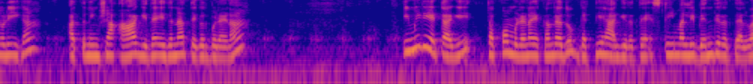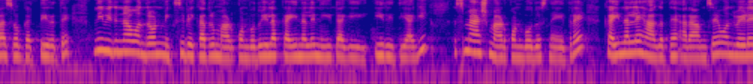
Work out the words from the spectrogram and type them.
ನೋಡಿ ಈಗ ಹತ್ತು ನಿಮಿಷ ಆಗಿದೆ. ಇದನ್ನು ತೆಗೆದುಬಿಡೋಣ. ಇಮಿಡಿಯೇಟಾಗಿ ತಕ್ಕೊಂಬಿಡೋಣ, ಯಾಕಂದರೆ ಅದು ಗಟ್ಟಿ ಆಗಿರುತ್ತೆ. ಸ್ಟೀಮಲ್ಲಿ ಬೆಂದಿರುತ್ತೆ ಅಲ್ವಾ? ಸೊ ಗಟ್ಟಿ ಇರುತ್ತೆ. ನೀವು ಇದನ್ನು ಒಂದು ರೌಂಡ್ ಮಿಕ್ಸಿ ಬೇಕಾದರೂ ಮಾಡ್ಕೊಳ್ಬೋದು ಇಲ್ಲ, ಕೈನಲ್ಲೇ ನೀಟಾಗಿ ಈ ರೀತಿಯಾಗಿ ಸ್ಮ್ಯಾಶ್ ಮಾಡ್ಕೊಳ್ಬೋದು ಸ್ನೇಹಿತರೆ. ಕೈನಲ್ಲೇ ಆಗುತ್ತೆ ಆರಾಮ್ಸೆ. ಒಂದು ವೇಳೆ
